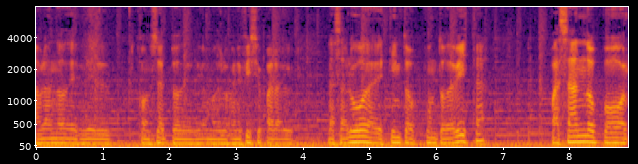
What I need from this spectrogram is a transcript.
hablando desde el concepto de, digamos, de los beneficios para la salud de distintos puntos de vista, pasando por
